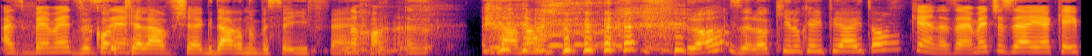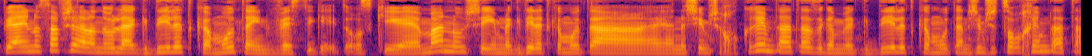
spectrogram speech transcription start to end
אז באמת וכל זה... כליו שהגדרנו בסעיף... אה, נכון, אז למה? לא? זה לא כאילו KPI טוב? כן, אז האמת שזה היה KPI נוסף שלנו, להגדיל את כמות ה-investigators, כי האמנו שאם נגדיל את כמות האנשים שחוקרים data, זה גם יגדיל את כמות האנשים שצורכים data.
